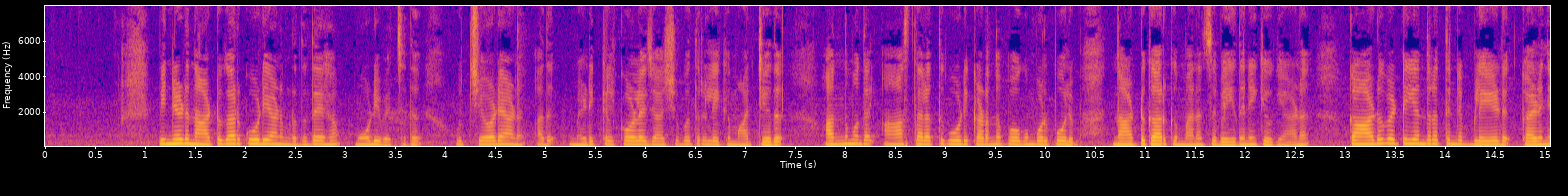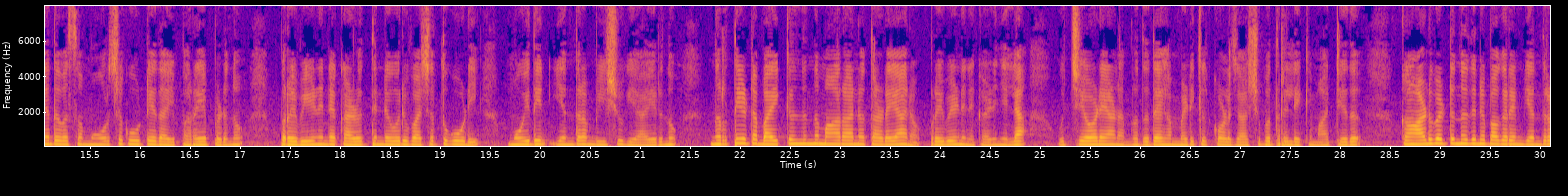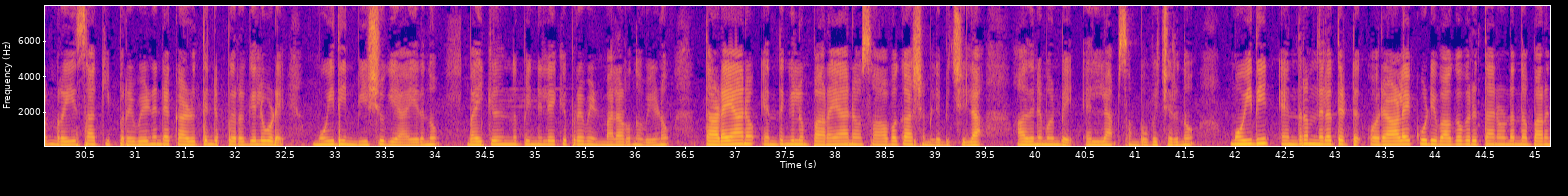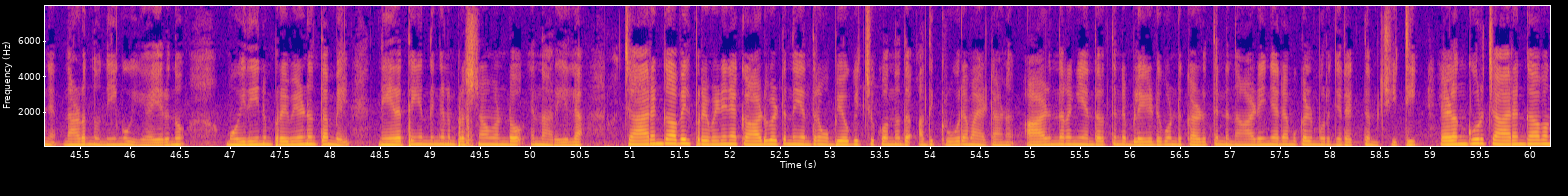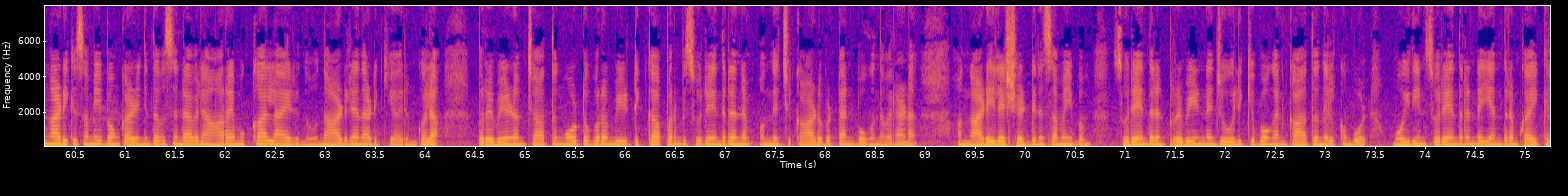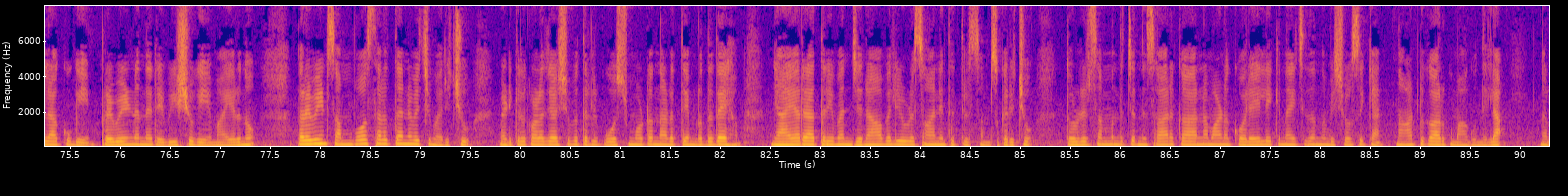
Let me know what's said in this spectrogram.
പിന്നീട് നാട്ടുകാർ കൂടിയാണ് മൃതദേഹം മൂടിവെച്ചത്. ഉച്ചയോടെയാണ് അത് മെഡിക്കൽ കോളേജ് ആശുപത്രിയിലേക്ക് മാറ്റിയത്. അന്നു മുതൽ ആ സ്ഥലത്ത് കൂടി കടന്നു പോകുമ്പോൾ പോലും നാട്ടുകാർക്ക് മനസ്സ് വേദനിക്കുകയാണ്. കാടുവെട്ടി യന്ത്രത്തിന്റെ ബ്ലേഡ് കഴിഞ്ഞ ദിവസം മൂർച്ച കൂട്ടിയതായി പറയപ്പെടുന്നു. പ്രവീണിന്റെ കഴുത്തിന്റെ ഒരു വശത്തുകൂടി മൊയ്തീൻ യന്ത്രം വീശുകയായിരുന്നു. നിർത്തിയിട്ട ബൈക്കിൽ നിന്ന് മാറാനോ തടയാനോ പ്രവീണിന് കഴിഞ്ഞില്ല. ഉച്ചയോടെയാണ് മൃതദേഹം മെഡിക്കൽ കോളേജ് ആശുപത്രിയിലേക്ക് മാറ്റിയത്. കാടുവെട്ടുന്നതിന് പകരം യന്ത്രം റേസാക്കി പ്രവീണിന്റെ കഴുത്തിന്റെ പിറകിലൂടെ മൊയ്തീൻ വീശുകയായിരുന്നു. ബൈക്കിൽ നിന്ന് പിന്നിലേക്ക് പ്രവീൺ മലർന്നു വീണു. തടയാനോ എന്തെങ്കിലും പറയാനോ സാവകാശം ലഭിച്ചില്ല. അതിനു മുൻപേ എല്ലാം സംഭവിച്ചിരുന്നു. മൊയ്തീൻ യന്ത്രം നിലത്തിട്ട് ഒരാളെ കൂടി വകവരുത്താനുണ്ടെന്ന് പറഞ്ഞ് നടന്നു നീങ്ങുകയായിരുന്നു. മൊയ്തീനും പ്രവീണും തമ്മിൽ നേരത്തെ എന്തെങ്കിലും പ്രശ്നമുണ്ടോ എന്നറിയില്ല. ചാരങ്കാവിൽ പ്രവീണിനെ കാടുവെട്ടുന്ന യന്ത്രം ഉപയോഗിച്ചു കൊന്നത് അതിക്രൂരമായിട്ടാണ്. ആഴ്ന്നിറങ്ങിയ യന്ത്രത്തിന്റെ ബ്ലേഡ് കൊണ്ട് കഴുത്തിന്റെ നാഴിഞ്ഞരമുകൾ മുറിഞ്ഞ് രക്തം ചീറ്റി. എളങ്കൂർ ചാരങ്കാവ് അങ്ങാടിക്ക് സമീപം കഴിഞ്ഞ ദിവസം രാവിലെ ആറേ മുക്കാലിനായിരുന്നു നാടിനെ നടുക്കിയ കൊല പ്രവീണും ചാത്തങ്ങോട്ടുപുറം വീട്ടിക്കാപ്പറമ്പി സുരേന്ദ്രനും ഒന്നിച്ച് കാടുവെട്ടാൻ പോകുന്നവരാണ്. അങ്ങാടിയിലെ ഷെഡിന് സമീപം സുരേന്ദ്രൻ പ്രവീണിനെ ജോലിക്ക് പോകാൻ കാത്തു നിൽക്കുമ്പോൾ മൊയ്തീൻ സുരേന്ദ്രന്റെ യന്ത്രം കൈക്കലാക്കുകയും പ്രവീണിനെ രവീശുകയുമായിരുന്നു. വീശുകയുമായിരുന്നു പ്രവീൺ സംഭവസ്ഥലത്ത് തന്നെ വെച്ച് മരിച്ചു. മെഡിക്കൽ കോളേജ് ആശുപത്രിയിൽ പോസ്റ്റ്മോർട്ടം നടത്തിയ മൃതദേഹം ഞായറാത്രി വൻ ജനാവലിയുടെ സാന്നിധ്യത്തിൽ സംസ്കരിച്ചു. തൊഴിൽ സംബന്ധിച്ച നിസാര കാരണമാണ് കൊലയിലേക്ക് നയിച്ചതെന്ന് വിശ്വസിക്കാൻ നാട്ടുകാർക്കുമാകുന്നില്ല.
